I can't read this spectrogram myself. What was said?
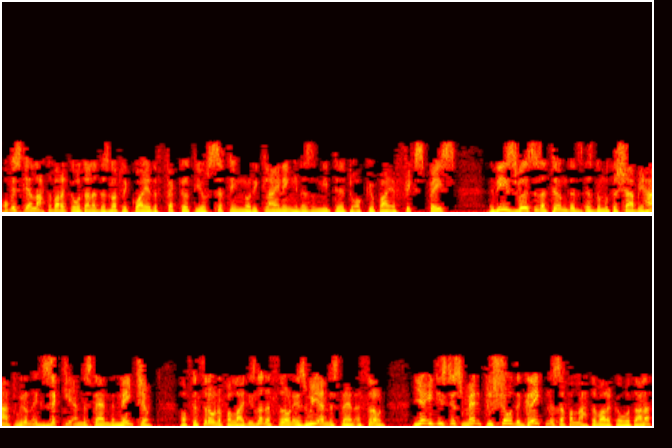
Obviously, Allah Ta'ala does not require the faculty of sitting or reclining. He doesn't need to, to occupy a fixed space. These verses are termed as, as the mutashabihat. We don't exactly understand the nature of the throne of Allah. It is not a throne as we understand a throne. Here it is just meant to show the greatness of Allah Ta'ala.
